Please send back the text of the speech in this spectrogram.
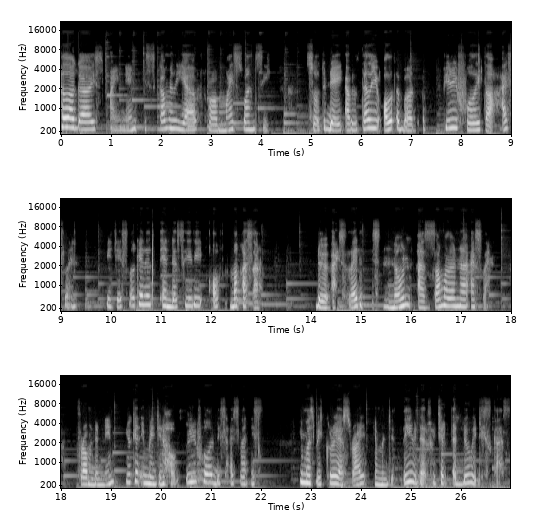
Hello guys, my name is Camelia from my Swansea. So today I will tell you all about a beautiful little island which is located in the city of Makassar. The island is known as Samalona Island. From the name, you can imagine how beautiful this island is. You must be curious, right? Immediately, without further ado, we discuss.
